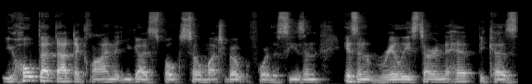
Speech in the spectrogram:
you hope that that decline that you guys spoke so much about before the season isn't really starting to hit because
